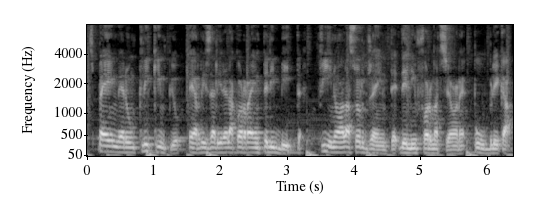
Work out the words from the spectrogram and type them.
spendere un clic in più e risalire la corrente di bit fino alla sorgente dell'informazione pubblica.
